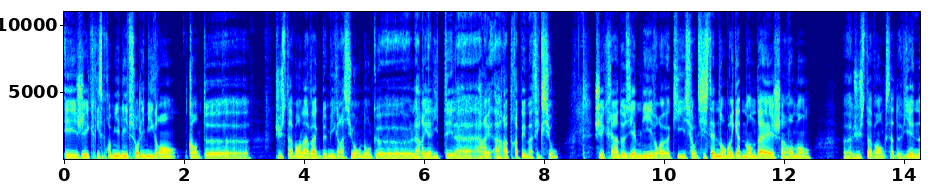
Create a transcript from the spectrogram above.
et j'ai écrit ce premier livre sur les migrants quand euh, juste avant la vague de migration, donc euh, la réalité a, rattrapé ma fiction. J'ai écrit un deuxième livre euh, qui sur le système d'embrigadement de Daesh, un roman euh, juste avant que ça devienne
